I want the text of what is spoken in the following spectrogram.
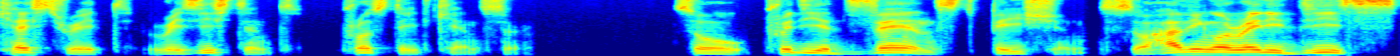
castrate resistant prostate cancer. So pretty advanced patients. So having already this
